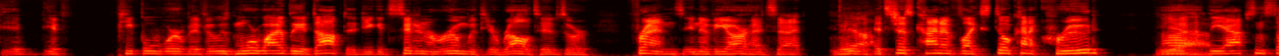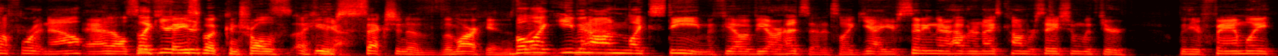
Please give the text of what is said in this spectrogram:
if, if people were if it was more widely adopted, you could sit in a room with your relatives or friends in a VR headset. yeah, It's just kind of like still kind of crude. Uh, Yeah. the apps and stuff for it now. and also like you're- Facebook controls a huge Yeah. section of the market. It's But like, even nah. on like Steam, if you have a VR headset, it's like yeah, you're sitting there having a nice conversation with your with your family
